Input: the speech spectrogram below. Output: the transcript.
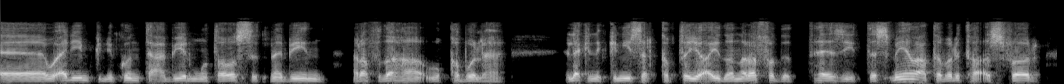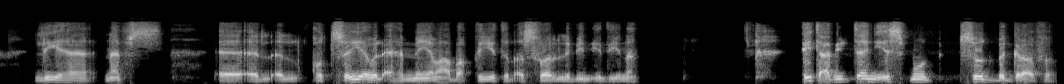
آه، وقال يمكن يكون تعبير متوسط ما بين رفضها وقبولها. لكن الكنيسة القبطية أيضا رفضت هذه التسمية واعتبرتها أسفار ليها نفس آه، ال- القدسية والأهمية مع بقية الأصفار اللي بين إيدينا. في تعبير تاني اسمه بسود بجرافة.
